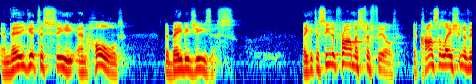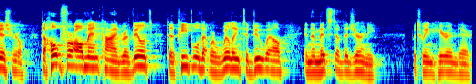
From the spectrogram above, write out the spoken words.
And they get to see and hold the baby Jesus. They get to see the promise fulfilled, the consolation of Israel, the hope for all mankind revealed to the people that were willing to do well in the midst of the journey between here and there.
